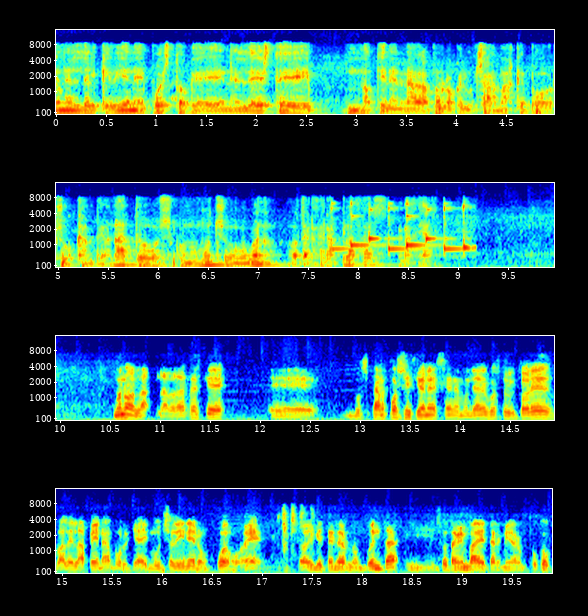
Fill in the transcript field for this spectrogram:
en el del que viene, puesto que en el de este no tienen nada por lo que luchar más que por sus campeonatos, como mucho, bueno, o terceras plazas? Gracias. Bueno, la, verdad es que eh, buscar posiciones en el Mundial de Constructores vale la pena porque hay mucho dinero en juego, ¿eh? Eso hay que tenerlo en cuenta y eso también va a determinar un poco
